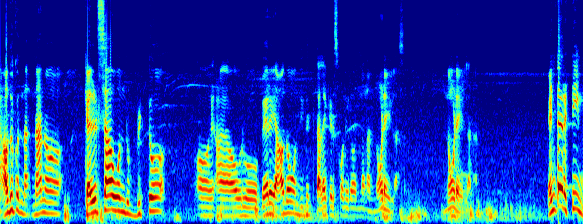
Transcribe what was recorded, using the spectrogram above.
ಯಾವುದಕ್ಕೂ ನಾನು ಕೆಲಸ ಒಂದು ಬಿಟ್ಟು ಅವರು ಬೇರೆ ಯಾವುದೋ ಒಂದು ಇದಕ್ಕೆ ತಲೆ ಕೆಡಿಸ್ಕೊಂಡಿರೋದನ್ನ ನಾನು ನೋಡೇ ಇಲ್ಲ ಸರ್. ನೋಡೇ ಇಲ್ಲ ನಾನು. ಎಂಟೈರ್ ಟೀಮ್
